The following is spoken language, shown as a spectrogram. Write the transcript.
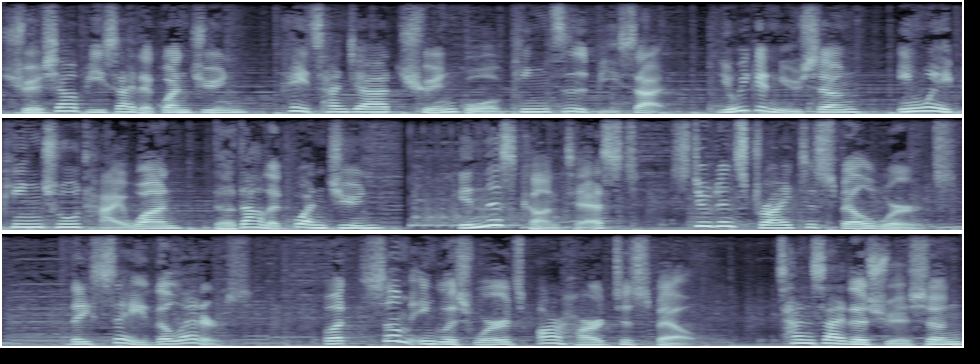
学校比赛的冠军可以参加全国拼字比赛。有一个女生因为拼出台湾得到了冠军。In this contest, students try to spell words. They say the letters, but some English words are hard to spell. 参赛的学生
